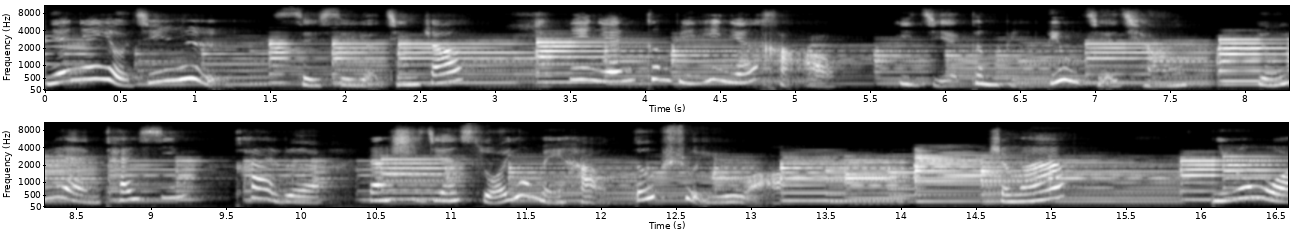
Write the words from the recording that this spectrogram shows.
年年有今日，岁岁有今朝，一年更比一年好，一节更比六节强，永远开心快乐，让世间所有美好都属于我。什么？你问我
